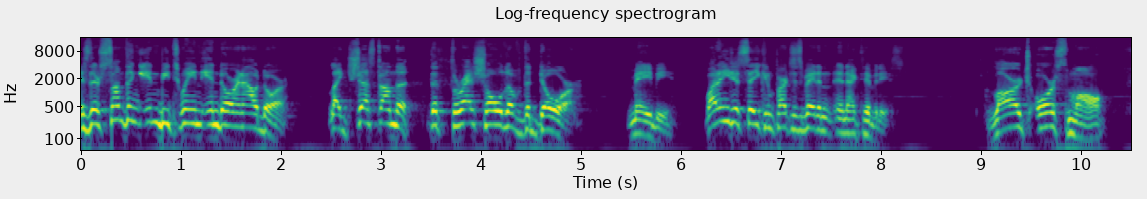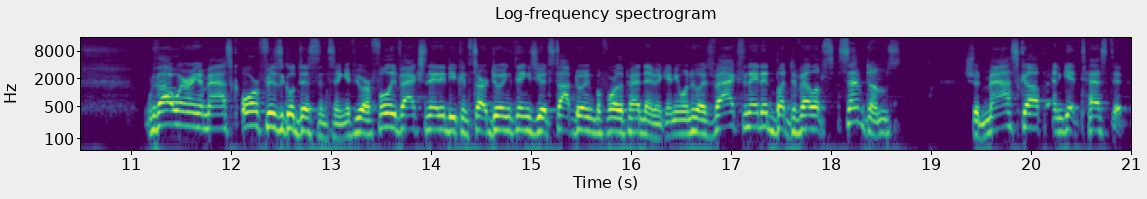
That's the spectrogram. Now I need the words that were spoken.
is there something in between indoor and outdoor? Like just on the the threshold of the door, maybe. Why don't you just say you can participate in, in activities, large or small, without wearing a mask or physical distancing? If you are fully vaccinated, you can start doing things you had stopped doing before the pandemic. Anyone who is vaccinated but develops symptoms should mask up and get tested.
